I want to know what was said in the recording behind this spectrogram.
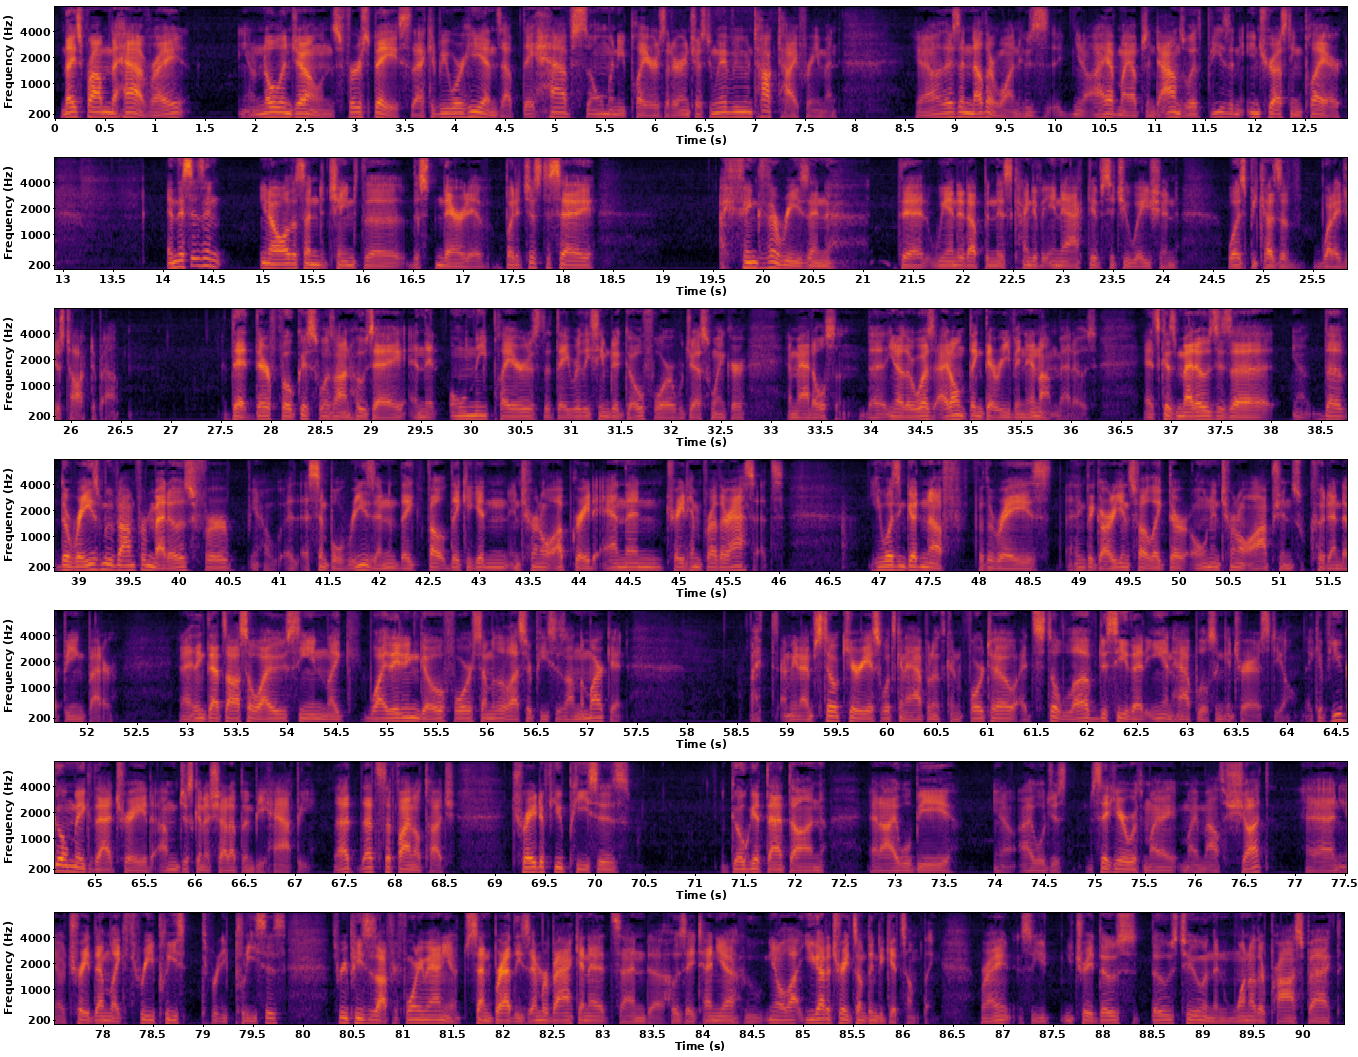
Nice problem to have, right? You know, Nolan Jones, first base, that could be where he ends up. They have so many players that are interesting. We haven't even talked Ty Freeman. You know, there's another one who's, you know, I have my ups and downs with, but he's an interesting player. And this isn't, you know, all of a sudden to change the this narrative, but it's just to say, I think the reason that we ended up in this kind of inactive situation was because of what I just talked about that their focus was on Jose and that only players that they really seemed to go for were Jess Winker and Matt Olson. The, you know, there was I don't think they're even in on Meadows. And it's because Meadows is a you know the the Rays moved on from Meadows for you know a, a, simple reason they felt they could get an internal upgrade and then trade him for other assets. He wasn't good enough for the Rays. I think the Guardians felt like their own internal options could end up being better. And I think that's also why we've seen like why they didn't go for some of the lesser pieces on the market. I, I mean, I'm still curious what's going to happen with Conforto. I'd still love to see that Ian Happ Willson Contreras deal. Like, if you go make that trade, I'm just going to shut up and be happy. That that's the final touch. Trade a few pieces, go get that done, and I will be, you know, I will just sit here with my my mouth shut and you know trade them like three piece three pieces three pieces off your 40 man. You know, send Bradley Zimmer back in it, send uh, Jose Tena, who you know a lot. You got to trade something to get something, right? So you you trade those those two, and then one other prospect.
